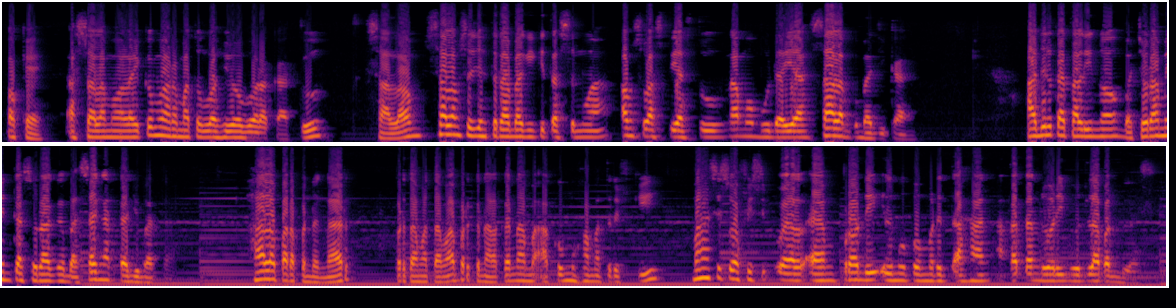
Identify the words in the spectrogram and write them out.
Oke, Assalamualaikum warahmatullahi wabarakatuh. Salam, salam sejahtera bagi kita semua. Om Swastiastu, Namo Buddhaya, salam kebajikan. Adil Katalino, Bacuramin Kasuraga, Basengat Kajubata. Halo para pendengar, pertama-tama perkenalkan nama aku Muhammad Rifki, mahasiswa fisik ULM Prodi Ilmu Pemerintahan Angkatan 2018.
